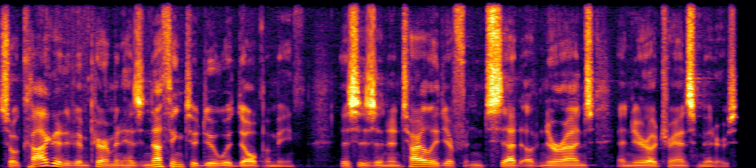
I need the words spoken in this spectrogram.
So cognitive impairment has nothing to do with dopamine. This is an entirely different set of neurons and neurotransmitters.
